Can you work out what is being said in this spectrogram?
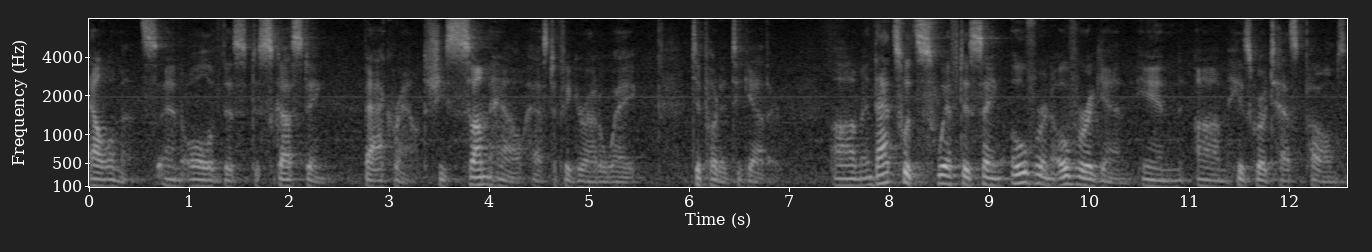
elements and all of this disgusting background. She somehow has to figure out a way to put it together. Um, and that's what Swift is saying over and over again in um, his grotesque poems.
